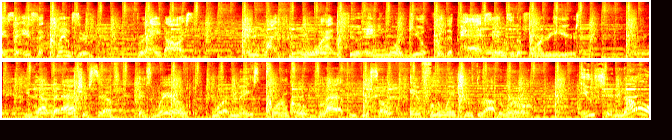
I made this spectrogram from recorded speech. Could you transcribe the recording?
It's a it's a cleanser for ADOS, and white people won't have to feel any more guilt for the past sins of the 400 years. You have to ask yourself as well what makes quote unquote black people so influential throughout the world. You should know,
